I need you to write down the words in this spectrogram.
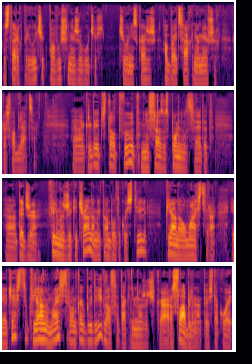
У старых привычек повышенная живучесть. Чего не скажешь о бойцах, не умевших расслабляться». Э, когда я читал этот вывод, мне сразу вспомнился этот, опять же, фильм с Джеки Чаном, и там был такой стиль пьяного мастера. И отчасти пьяный мастер, он как бы и двигался так немножечко расслабленно, то есть такой,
